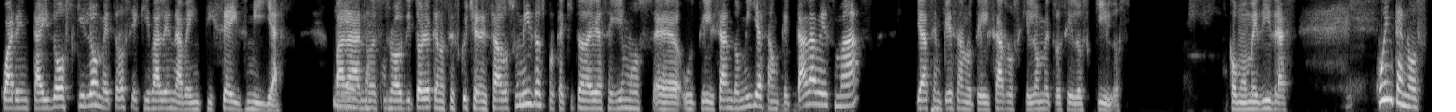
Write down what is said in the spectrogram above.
42 ah, kilómetros equivalen a 26 millas para nuestro auditorio que nos escuche en Estados Unidos, porque aquí todavía seguimos eh, utilizando millas, aunque cada vez más ya se empiezan a utilizar los kilómetros y los kilos como medidas. Cuéntanos,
